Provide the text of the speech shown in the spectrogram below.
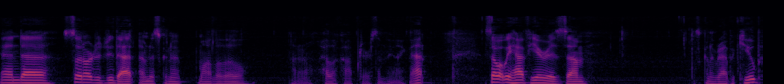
And uh, so in order to do that, I'm just going to model a little, I don't know, helicopter or something like that. So what we have here is, um, just going to grab a cube,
